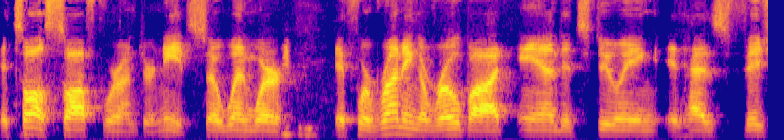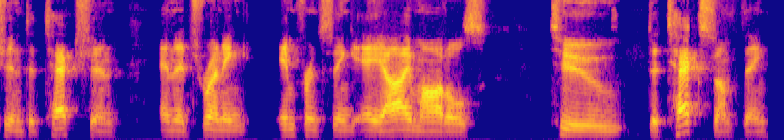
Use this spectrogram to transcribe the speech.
it's all software underneath. So when we're, mm-hmm. if we're running a robot and it's doing, it has vision detection and it's running inferencing AI models to detect something,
